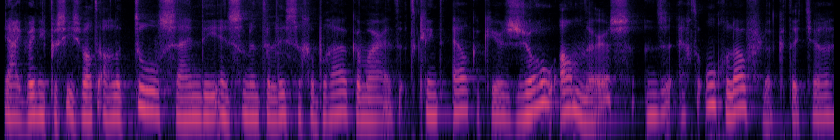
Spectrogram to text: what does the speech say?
Ja, ik weet niet precies wat alle tools zijn die instrumentalisten gebruiken, maar het, het klinkt elke keer zo anders. Het is echt ongelooflijk dat je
